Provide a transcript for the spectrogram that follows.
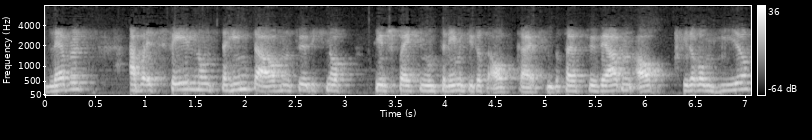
Levels. Aber es fehlen uns dahinter auch natürlich noch die entsprechenden Unternehmen, die das aufgreifen. Das heißt, wir werden auch wiederum hier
